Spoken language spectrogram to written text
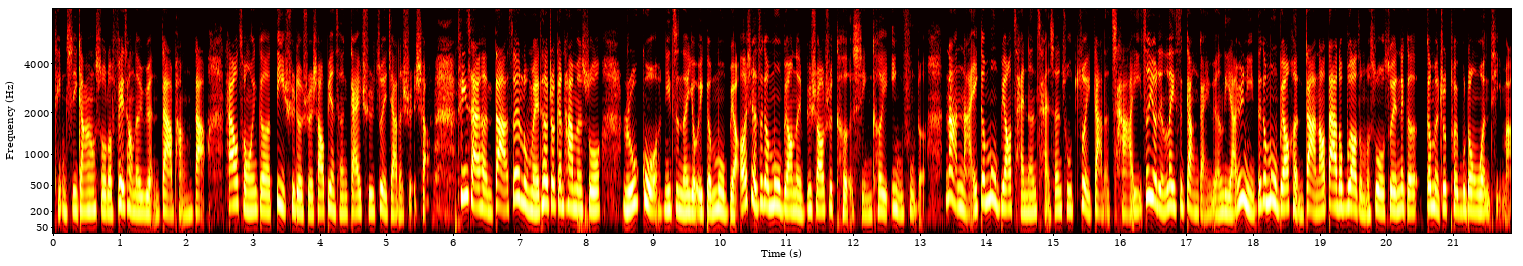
庭熙刚刚说的，非常的远大庞大，他要从一个地区的学校变成该区最佳的学校，听起来很大。所以鲁梅特就跟他们说，如果你只能有一个目标，而且这个目标呢，你必须要去可行、可以应付的，那哪一个目标才能产生出最大的差异？这有点类似杠杆原理啊，因为你这个目标很大，然后大家都不知道怎么做。所以那个根本就推不动问题嘛，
